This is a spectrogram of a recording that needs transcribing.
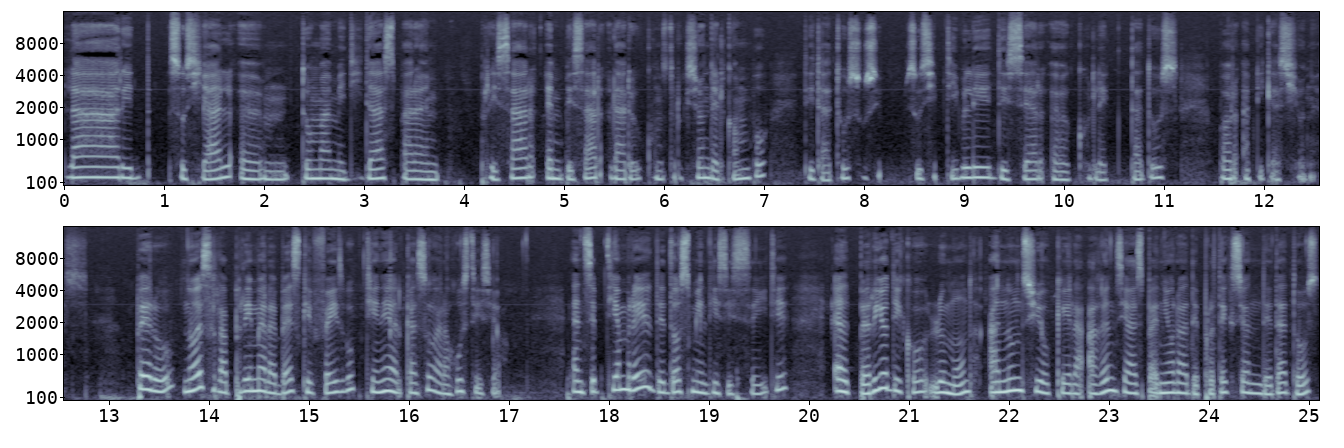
La red social em, toma medidas para empezar, empezar la reconstrucción del campo de datos susceptible de ser eh, colectados por aplicaciones. Pero no es la primera vez que Facebook tiene el caso a la justicia. En septiembre de 2017, el periódico Le Monde anunció que la Agencia Española de Protección de Datos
